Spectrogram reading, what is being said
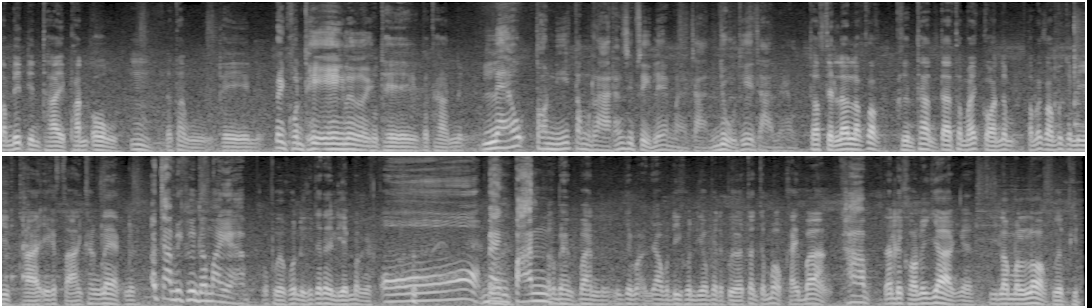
สำลิดดินไทยพันองค์อืม แล้วทำเทเนี่ยเป็นคนเทเองเลย เทประธานนี่แล้วตอนนี้ตำราทั้ง 14 เล่มอะอาจารย์อยู่ที่อาจารย์ไหมครับถ้าเสร็จแล้วเราก็คืนท่านแต่สมัยก่อนนะสมัยก่อนเพิ่งจะมีถ่ายเอกสารครั้งแรกนะอาจารย์ไปคืนทำไมอะครับก็เผื่อคนอื่นเขาจะได้เรียนบ้างไงอ๋อแบ่งปันแล้วก็แบ่งปันมันจะมาเอาวันดีคนเดียวไปแต่เผื่อท่านจะมอบใครบ้างครับนั่นเลยขออนุญาตไงที่เรามาลอกเผื่อผิด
